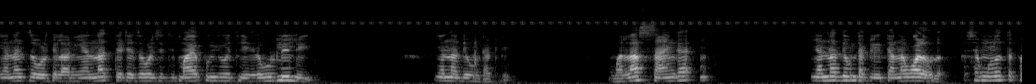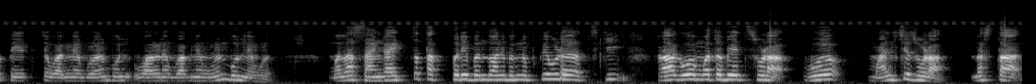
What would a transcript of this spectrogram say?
यांनाच जवळ केला आणि यांनाच त्याच्या जवळची जी मायापुंगी होती उरलेली यांना देऊन टाकली. मला सांगा यांना देऊन टाकली त्यांना वाळवलं. कशामुळं? तर फक्त याच्या वागण्यामुळं आणि बोल वागण्या वागण्यामुळं बोलण्यामुळं. मला सांगायचं तात्पर्य बंधू आणि बघणं फक्त एवढंच की राग व मतभेद सोडा व माणसे जोडा. नसतात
